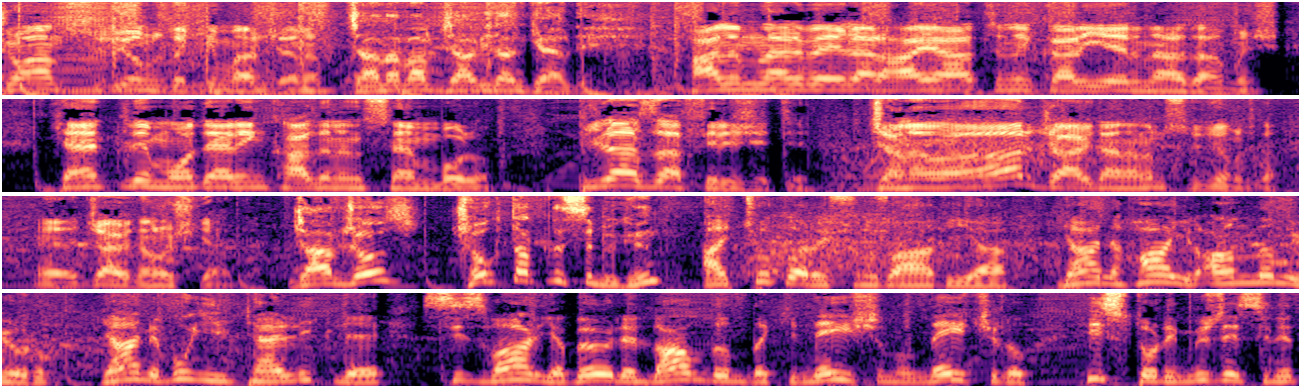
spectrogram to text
Şu an stüdyomuzda kim var canım? Canavar Cavidan geldi. Hanımlar beyler hayatını kariyerine adamış. Kentli modern kadının sembolü. Plaza Frigiti. Canavar Cavidan Hanım stüdyomuzda. Ee, Cavidan hoş geldin. Cavcoz çok tatlısı bugün. Ay çok varıyorsunuz abi ya. Yani hayır anlamıyorum. Yani bu ilkellikle siz var ya böyle London'daki National Natural History Müzesi'nin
